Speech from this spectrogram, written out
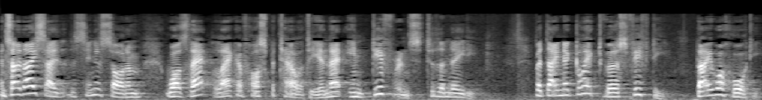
And so they say that the sin of Sodom was that lack of hospitality and that indifference to the needy. But they neglect verse 50. They were haughty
